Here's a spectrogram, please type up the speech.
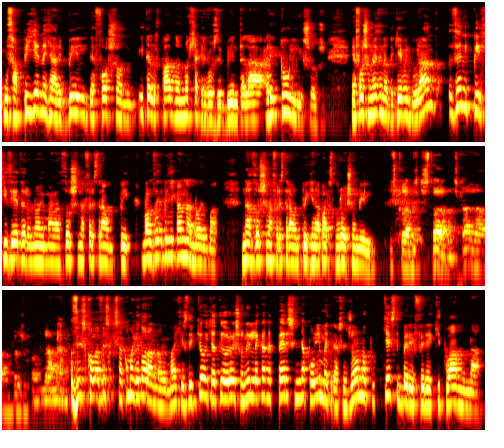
που θα πήγαινε για rebuild εφόσον, ή τέλος πάντων όχι ακριβώς rebuild, αλλά retool ίσως, εφόσον έδινε το Kevin Durant, δεν υπήρχε ιδιαίτερο νόημα να δώσει ένα first round pick. Μάλλον δεν υπήρχε κανένα νόημα να δώσει ένα first round pick για να πάρει τον Royce O'Neal. Δύσκολα βρίσκεις τώρα βασικά, αλλά τέλος πάντων για μένα. Δύσκολα βρίσκεις ακόμα και τώρα νόημα. Έχεις δίκιο γιατί ο Royce O'Neal έκανε πέρσι μια πολύ μέτρια σεζόν όπου και στην περιφερειακή του άμυνα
